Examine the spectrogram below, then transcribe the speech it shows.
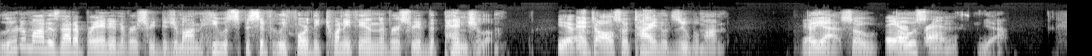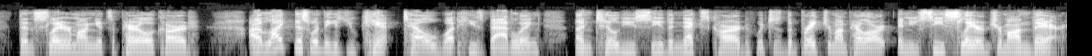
Ludomon is not a brand anniversary Digimon. He was specifically for the 20th anniversary of the Pendulum, yeah. and to also tie in with Zubamon. But yeah, so They those are friends. Yeah. Then Slayermon gets a parallel card. I like this one because you can't tell what he's battling until you see the next card, which is the Break Dramon parallel art, and you see Slayer Dramon there.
